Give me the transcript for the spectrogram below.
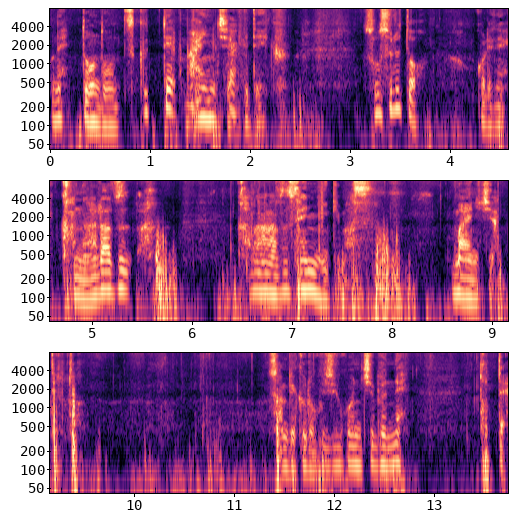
をねどんどん作って毎日上げていく。そうするとこれね必ず必ず1000人いきます。毎日やってると。365日分ね取って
